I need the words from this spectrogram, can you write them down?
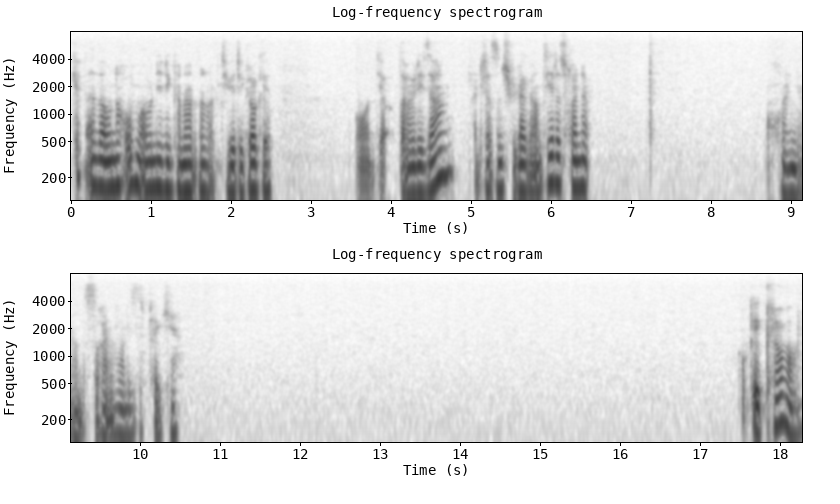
Gebt einen Daumen nach oben, abonniert den Kanal und aktiviert die Glocke. Und ja, dann würde ich sagen, hatte ich das ein Spieler garantiert ist, Freunde. Holen wir uns doch einfach dieses Pack hier. Okay, klar.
